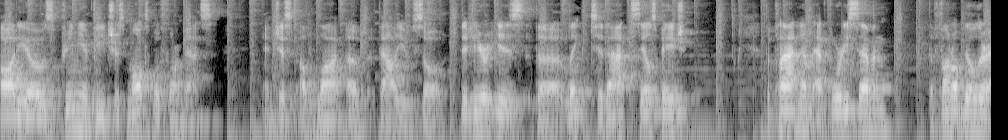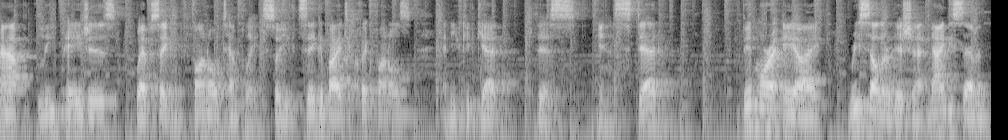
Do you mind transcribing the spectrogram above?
audios, premium features, multiple formats, and just a lot of value. So here is the link to that sales page. The Platinum at 47, the Funnel Builder app, lead pages, website, and funnel templates. So you could say goodbye to ClickFunnels and you could get this instead. Vidmora AI Reseller Edition at 97,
